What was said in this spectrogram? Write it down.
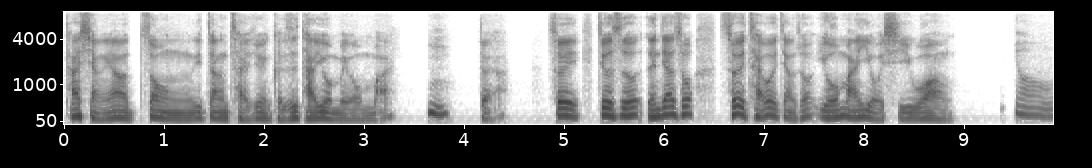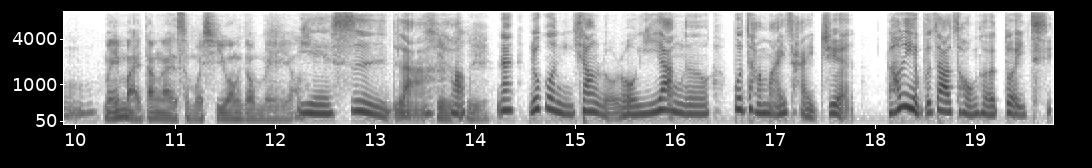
他想要中一张彩券，可是他又没有买。嗯，对啊，所以就是说，人家说，所以才会讲说有买有希望，有没买当然什么希望都没有。也是啦。好，那如果你像柔柔一样呢，不常买彩券。然后你也不知道从何对起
